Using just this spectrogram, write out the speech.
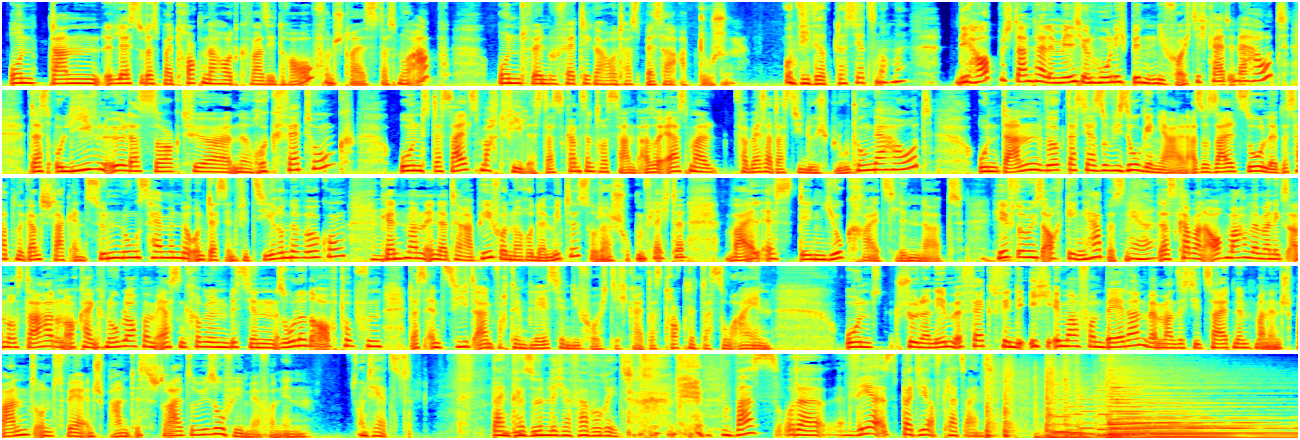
Und dann lässt du das bei trockener Haut quasi drauf und streichst das nur ab. Und wenn du fettige Haut hast, besser abduschen. Und wie wirkt das jetzt nochmal? Die Hauptbestandteile Milch und Honig binden die Feuchtigkeit in der Haut. Das Olivenöl, das sorgt für eine Rückfettung und das Salz macht vieles. Das ist ganz interessant. Also erstmal verbessert das die Durchblutung der Haut und dann wirkt das ja sowieso genial. Also Salzsole, das hat eine ganz stark entzündungshemmende und desinfizierende Wirkung. Mhm. Kennt man in der Therapie von Neurodermitis oder Schuppenflechte, weil es den Juckreiz lindert. Hilft übrigens auch gegen Herpes. Ja. Das kann man auch machen, wenn man nichts anderes da hat und auch keinen Knoblauch beim ersten Kribbeln ein bisschen Sohle drauf tupfen. Das entzieht einfach den Bläschen die Feuchtigkeit. Das trocknet das so ein. Und schöner Nebeneffekt finde ich immer von Bädern, wenn man sich die Zeit nimmt, man entspannt und wer entspannt ist, strahlt sowieso viel mehr von innen. Und jetzt? Dein persönlicher Favorit. Was oder wer ist bei dir auf Platz eins?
